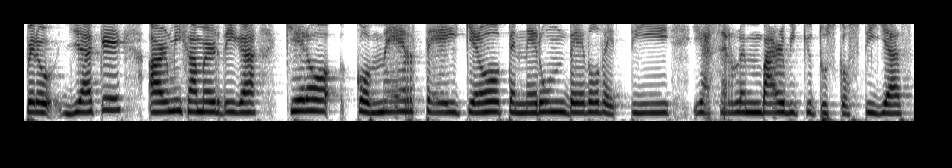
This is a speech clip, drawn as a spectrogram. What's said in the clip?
Pero ya que Army Hammer diga, quiero comerte y quiero tener un dedo de ti y hacerlo en barbecue tus costillas,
